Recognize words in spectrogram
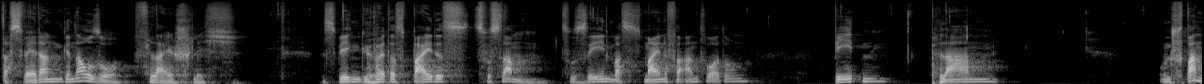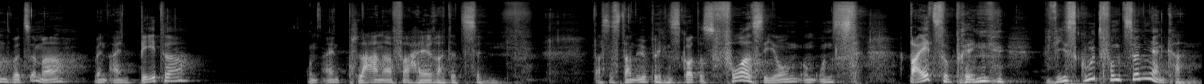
Das wäre dann genauso fleischlich. Deswegen gehört das beides zusammen. Zu sehen, was ist meine Verantwortung beten, planen. Und spannend wird's immer, wenn ein Beter und ein Planer verheiratet sind. Das ist dann übrigens Gottes Vorsehung, um uns beizubringen, wie es gut funktionieren kann.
